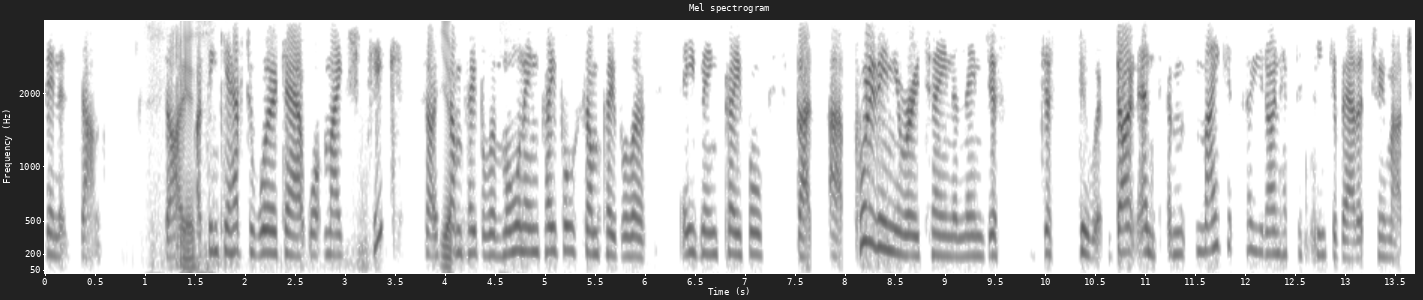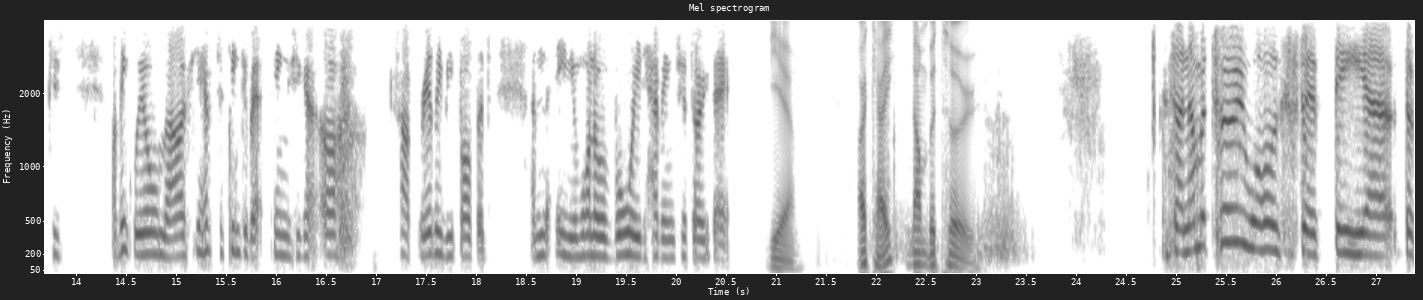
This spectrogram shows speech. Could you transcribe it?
then it's done. So yes. I think you have to work out what makes you tick. So yep. some people are morning people, some people are evening people, but uh, put it in your routine and then just just do it. Don't and, and make it so you don't have to think about it too much because I think we all know if you have to think about things, you go, oh, can't really be bothered, and, and you want to avoid having to do that. Yeah. Okay. Number two. So number two was the the, uh, the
